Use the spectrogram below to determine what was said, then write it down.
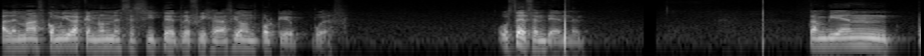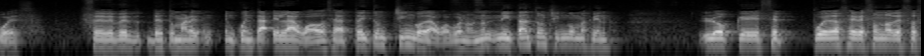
Además, comida que no necesite refrigeración porque pues ustedes entienden. También pues se debe de tomar en cuenta el agua, o sea, tráete un chingo de agua. Bueno, ni tanto un chingo más bien. Lo que se puede hacer es uno de esos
